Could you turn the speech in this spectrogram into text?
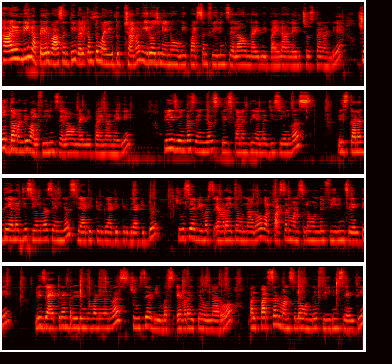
హాయ్ అండి నా పేరు Vasanthi. Welcome to my YouTube channel ఈరోజు నేను మీ పర్సన్ ఫీలింగ్స్ ఎలా ఉన్నాయి మీ పైన అనేది చూస్తానండి. చూద్దామండి వాళ్ళ ఫీలింగ్స్ ఎలా ఉన్నాయి మీ పైన అనేది. Please universe angels please connect the energies universe please connect the energies universe angels gratitude gratitude gratitude చూసే వ్యూవర్స్ ఎవరైతే ఉన్నారో వాళ్ళ పర్సన్ మనసులో ఉండే ఫీలింగ్స్ ఏంటి? ప్లీజ్ యాక్యురెంట్ రీడింగ్ ఇవ్వండి యూనివర్స్ చూసే వ్యూవర్స్ ఎవరైతే ఉన్నారో వాళ్ళ పర్సన్ మనసులో ఉండే ఫీలింగ్స్ ఏంటి?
